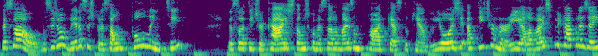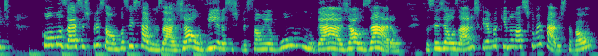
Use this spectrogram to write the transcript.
Pessoal, vocês já ouviram essa expressão pulling teeth? Eu sou a Teacher Kai, estamos começando mais um podcast do Cambly. E hoje a Teacher Maria ela vai explicar para gente como usar essa expressão. Vocês sabem usar? Já ouviram essa expressão em algum lugar? Já usaram? Se vocês já usaram, escreva aqui nos nossos comentários, tá bom?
